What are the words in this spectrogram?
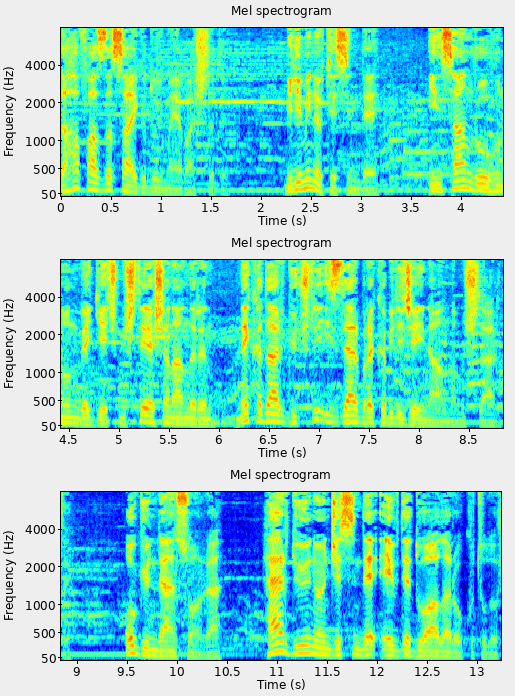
daha fazla saygı duymaya başladı. Bilimin ötesinde, insan ruhunun ve geçmişte yaşananların ne kadar güçlü izler bırakabileceğini anlamışlardı. O günden sonra, her düğün öncesinde evde dualar okutulur.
